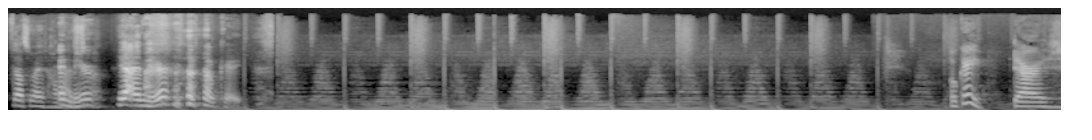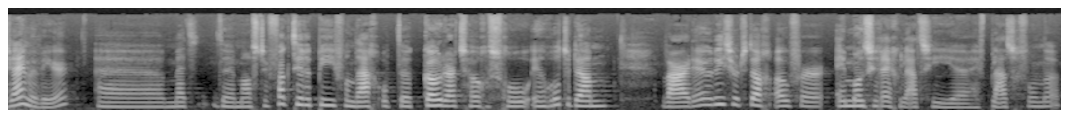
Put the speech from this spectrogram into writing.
laten we even gaan En luisteren. meer. Ja, en meer. Oké. Oké, daar zijn we weer. eh, met de Master Vaktherapie. Vandaag op de Codarts Hogeschool in Rotterdam. Waar de researchdag over emotieregulatie eh, heeft plaatsgevonden.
